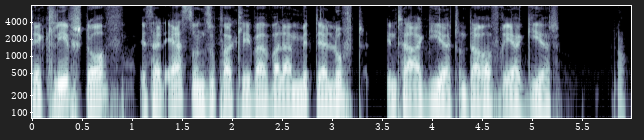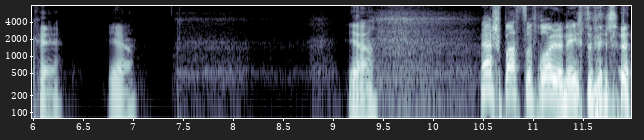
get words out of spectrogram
Der Klebstoff ist halt erst so ein Superkleber, weil er mit der Luft interagiert und darauf reagiert. Okay, ja. Ja, Ja, Spaß zur Freude, nächste bitte.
